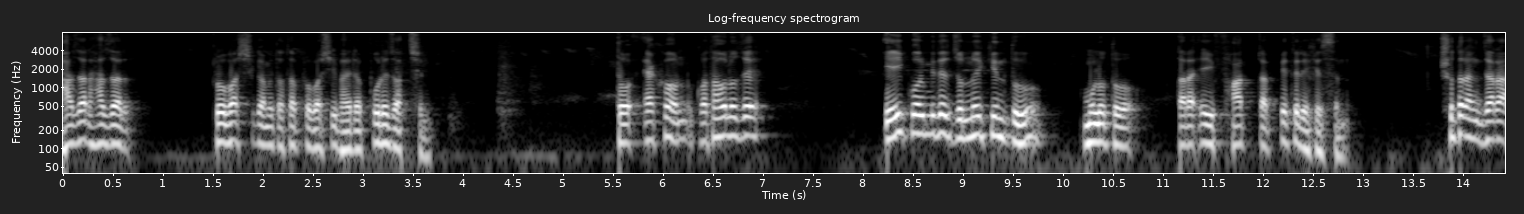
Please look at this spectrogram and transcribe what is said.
হাজার হাজার প্রবাসীগামী তথা প্রবাসী ভাইরা পড়ে যাচ্ছেন। তো এখন কথা হলো যে এই কর্মীদের জন্যই কিন্তু মূলত তারা এই ফাঁদটা পেতে রেখেছেন। সুতরাং যারা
